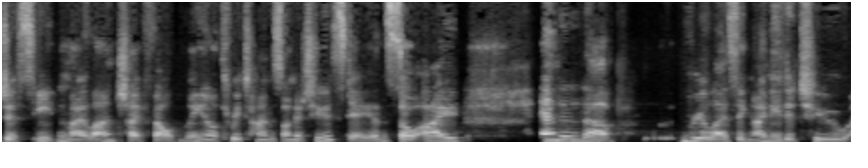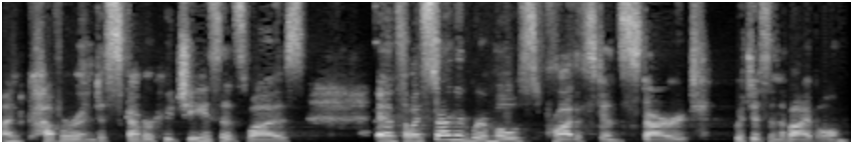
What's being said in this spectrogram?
just eaten my lunch i felt you know three times on a tuesday and so i ended up realizing I needed to uncover and discover who Jesus was. And so I started where most Protestants start, which is in the Bible.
